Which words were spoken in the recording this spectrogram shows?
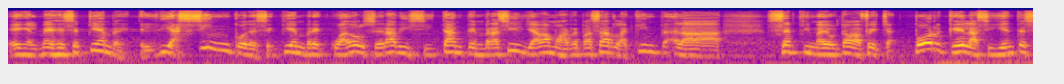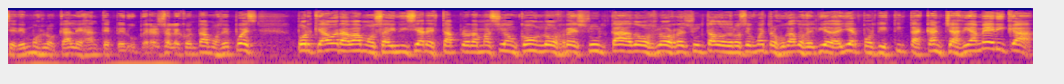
en el mes de septiembre. El día 5 de septiembre, Ecuador será visitante en Brasil. Ya vamos a repasar la quinta, la séptima y octava fecha, porque la siguiente seremos locales ante Perú, pero eso le contamos después, porque ahora vamos a iniciar esta programación con los resultados, los resultados de los encuentros jugados el día de ayer por distintas canchas de América.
